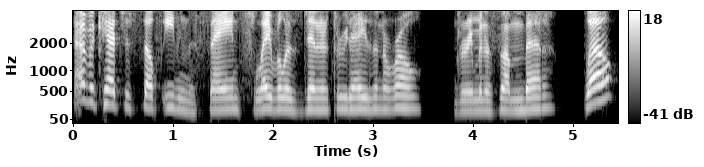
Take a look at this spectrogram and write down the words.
Ever catch yourself eating the same flavorless dinner three days in a row? Dreaming of something better? Well,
